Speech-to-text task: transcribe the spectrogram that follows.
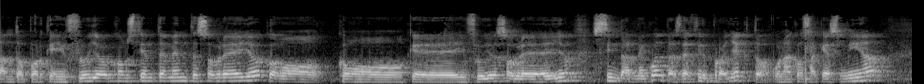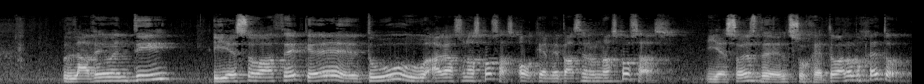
tanto porque influyo conscientemente sobre ello como, como que influyo sobre ello sin darme cuenta. Es decir, proyecto una cosa que es mía, la veo en ti y eso hace que tú hagas unas cosas o que me pasen unas cosas. Y eso es del sujeto al objeto.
